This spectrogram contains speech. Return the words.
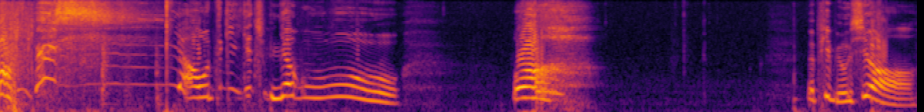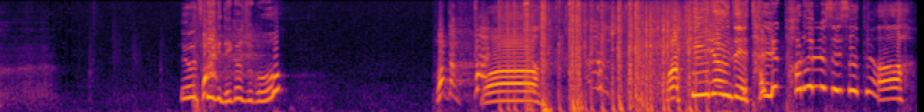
아! 야 어떻게 이게 죽냐고 와. 야, 피 몇이야? 야, 어떻게 이게 내가 fuck? 와. 와, 피 1이었는데 달력 바로 달려서 있었는데, 아.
